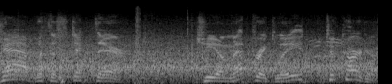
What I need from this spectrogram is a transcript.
jab with the stick there. Geometrically to Carter.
